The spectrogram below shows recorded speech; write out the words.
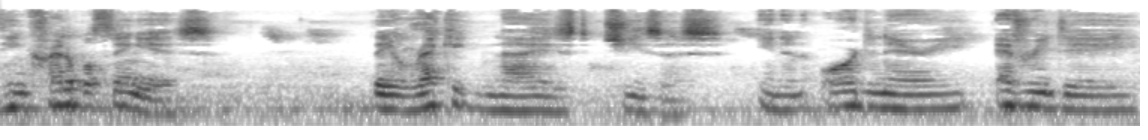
the incredible thing is they recognized Jesus in an ordinary, everyday,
